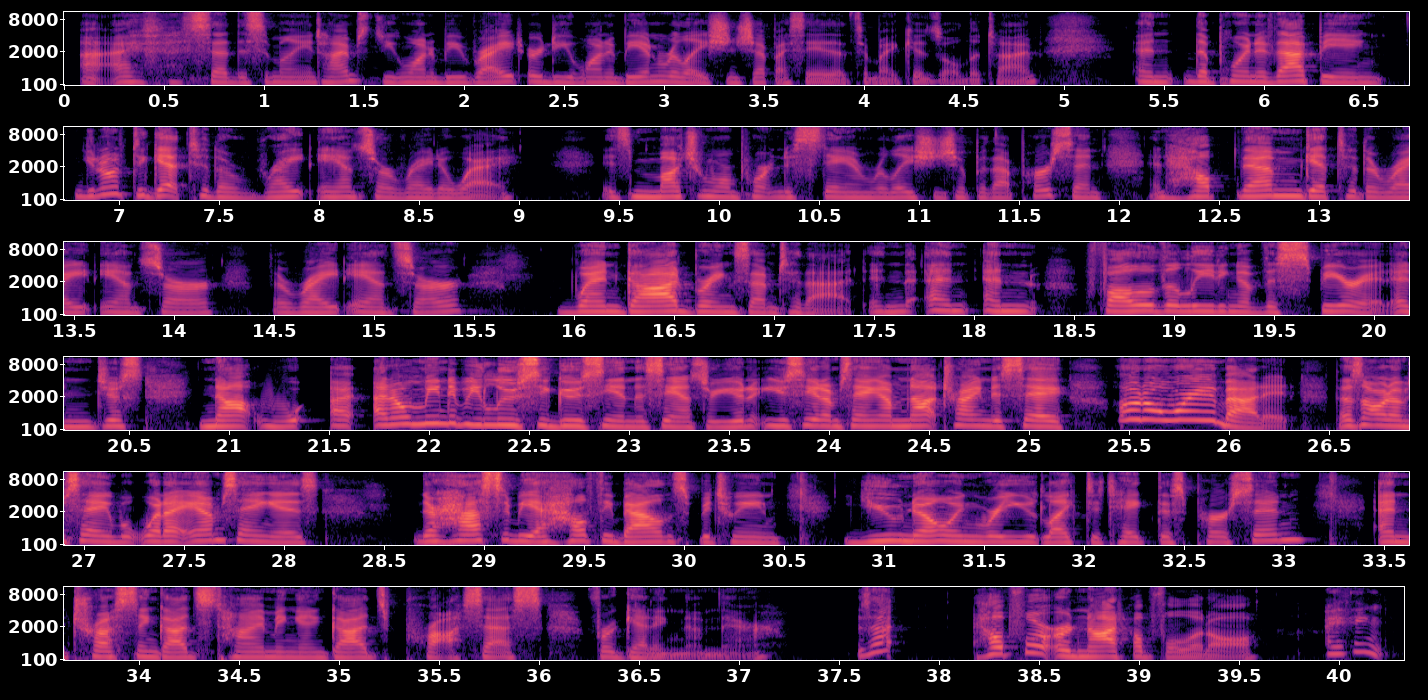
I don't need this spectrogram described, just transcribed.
I've said this a million times. Do you want to be right or do you want to be in relationship? I say that to my kids all the time. And the point of that being, you don't have to get to the right answer right away. It's much more important to stay in relationship with that person and help them get to the right answer, the right answer when God brings them to that and and and follow the leading of the spirit and just not I, I don't mean to be loosey goosey in this answer. You you see what I'm saying? I'm not trying to say oh don't worry about it. That's not what I'm saying. But what I am saying is there has to be a healthy balance between you knowing where you'd like to take this person and trusting God's timing and God's process for getting them there. Is that helpful or not helpful at all? I think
